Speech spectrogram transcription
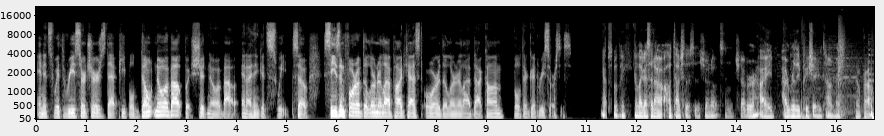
and it's with researchers that people don't know about but should know about. And I think it's sweet. So, season four of the Learner Lab podcast or the learnerlab.com, both are good resources. Absolutely. And like I said, I'll, I'll attach those to the show notes. And Trevor, I, I really appreciate your time, man. No problem.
